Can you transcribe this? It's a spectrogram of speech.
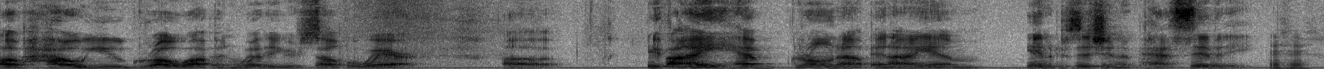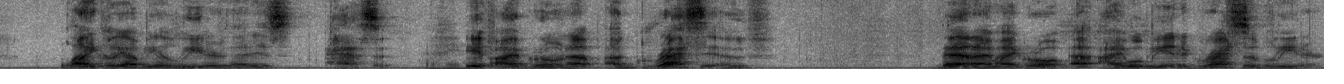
of how you grow up and whether you're self-aware, uh, if I have grown up and I am in a position of passivity, likely I'll be a leader that is passive. If I've grown up aggressive, then I might grow up, uh, I will be an aggressive leader.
